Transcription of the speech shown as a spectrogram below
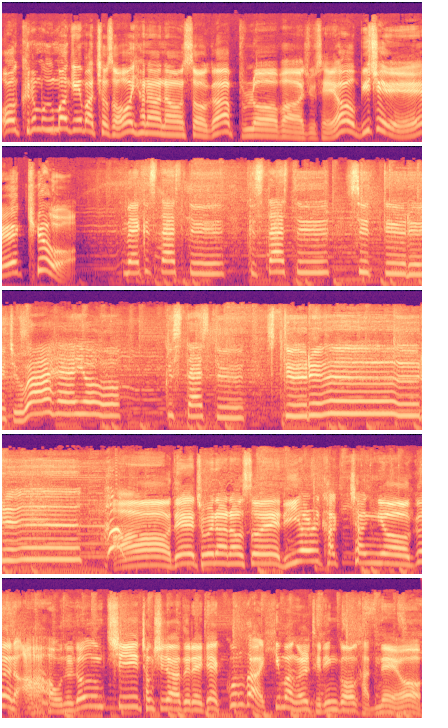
어, 그럼 음악에 맞춰서 현아 아나운서가 불러봐 주세요. 뮤직 큐! Gustas tú, 스뚜루 좋아해요. tú, 스뚜루루 아, 네, 조현아 아나운서의 리얼 가창력은 아 오늘도 음치 청취자들에게 꿈과 희망을 드린 것 같네요.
